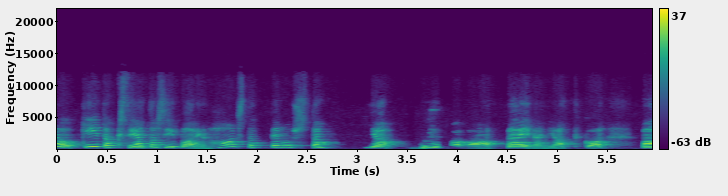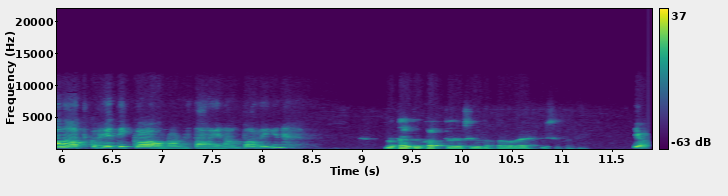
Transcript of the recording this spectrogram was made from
Joo, kiitoksia tosi paljon haastattelusta ja mukavaa päivän jatkoa. Palaatko heti Kaunon tarinan pariin? No täytyy katsoa, jos iltapäivällä ehtisi. Joo.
